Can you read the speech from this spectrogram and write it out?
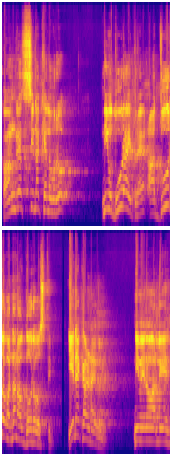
ಕಾಂಗ್ರೆಸ್ಸಿನ ಕೆಲವರು, ನೀವು ದೂರ ಇದ್ರೆ ಆ ದೂರವನ್ನ ನಾವು ಗೌರವಿಸ್ತೀವಿ. ಏನೇ ಕಾರಣ ಇರಲಿ. ನೀವೇನೋ ಅಲ್ಲಿ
